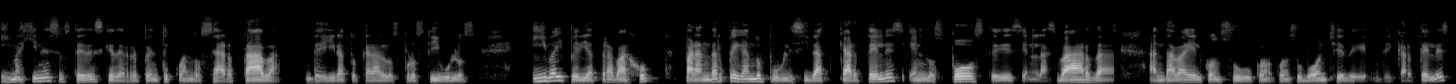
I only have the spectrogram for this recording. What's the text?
imagínense ustedes que de repente cuando se hartaba de ir a tocar a los prostíbulos, iba y pedía trabajo para andar pegando publicidad, carteles en los postes, en las bardas, andaba él con su, con, su bonche de, carteles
